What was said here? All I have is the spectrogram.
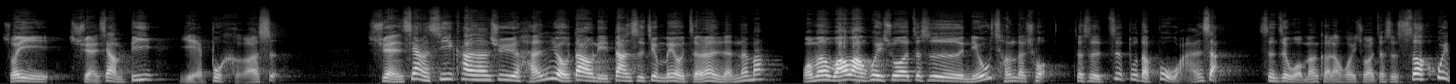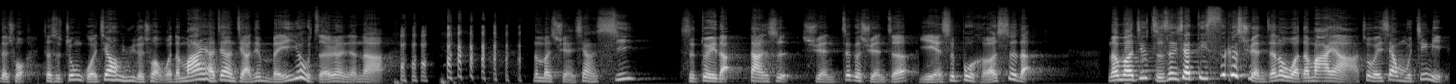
所以选项 B 也不合适。选项 C 看上去很有道理，但是就没有责任人了吗？我们往往会说这是流程的错，这是制度的不完善。甚至我们可能会说这是社会的错，这是中国教育的错。我的妈呀，这样讲就没有责任人了。那么选项 C 是对的，但是选这个选择也是不合适的。那么就只剩下第四个选择了。我的妈呀，作为项目经理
